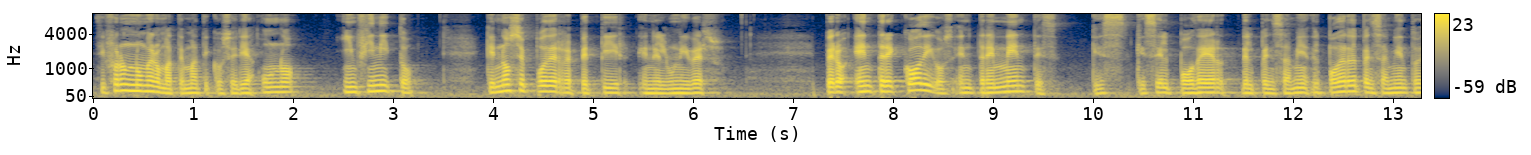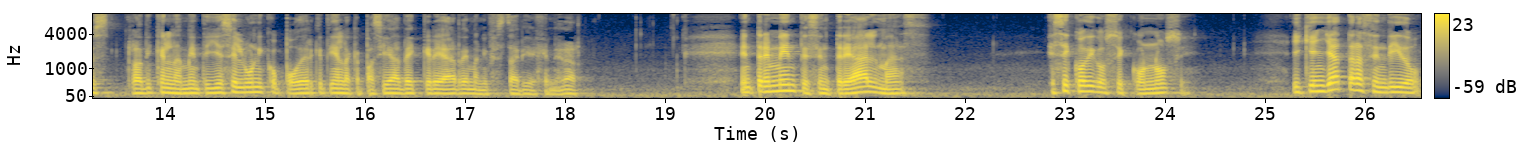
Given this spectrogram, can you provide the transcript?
si fuera un número matemático sería uno infinito que no se puede repetir en el universo. Pero entre códigos, entre mentes, que es, que es el poder del pensamiento, el poder del pensamiento es, radica en la mente y es el único poder que tiene la capacidad de crear, de manifestar y de generar. entre mentes, entre almas, ese código se conoce. Y quien ya ha trascendido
